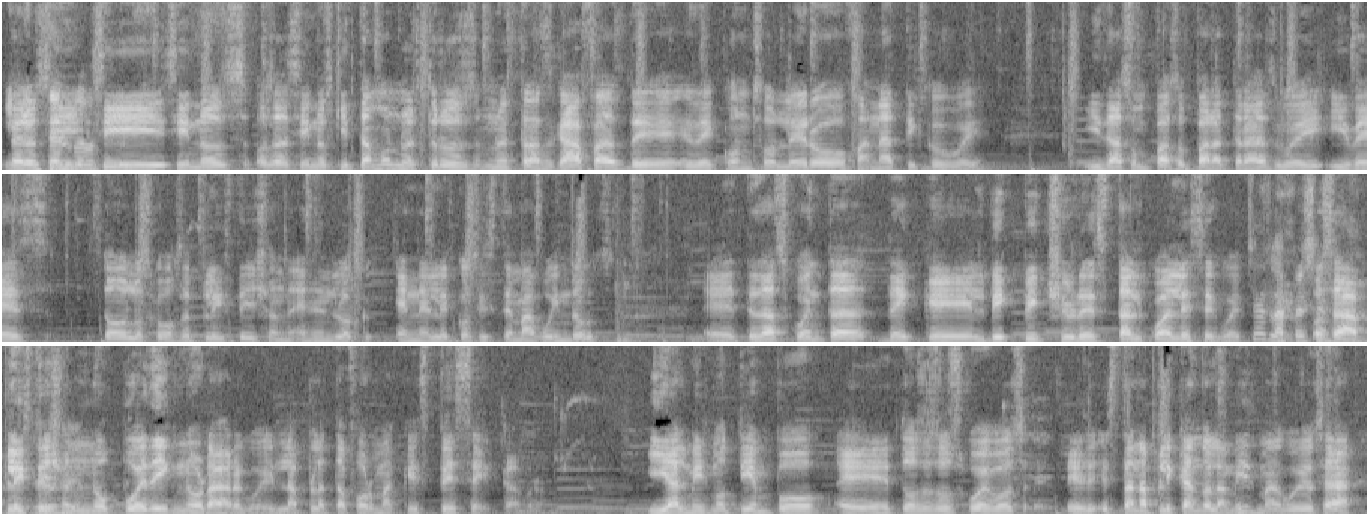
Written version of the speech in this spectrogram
Y Pero si, Nintendo, si, si nos, o sea, si nos quitamos nuestros, nuestras gafas de, de consolero fanático, güey, y das un paso para atrás, güey, y ves todos los juegos de PlayStation en, lo- en el ecosistema Windows, eh, te das cuenta de que el Big Picture es tal cual ese, güey. Sí. O sea, Sí, sí. PlayStation no puede ignorar, güey, la plataforma que es PC, cabrón. Y al mismo tiempo, eh, todos esos juegos eh, están aplicando la misma, güey. O sea,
